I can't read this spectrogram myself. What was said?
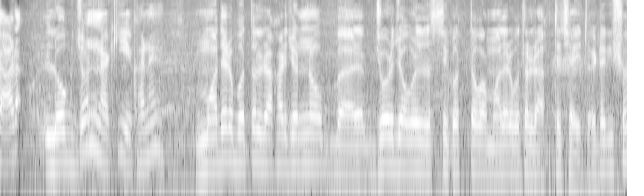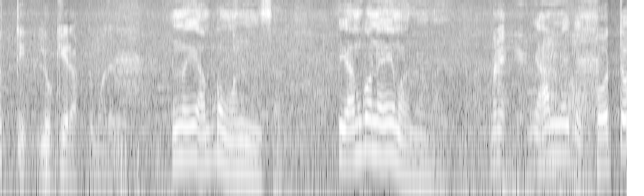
তার লোকজন নাকি এখানে মদের বোতল রাখার জন্য বা, জোর জবরদস্তি করতো বা মদের বোতল রাখতে চাইতো এটা কি সত্যি লুকিয়ে রাখতো মদের বোতল नहीं हमको मालूम नहीं सर ये हमको नहीं मालूम है মানে ये हम नहीं देखते होतो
